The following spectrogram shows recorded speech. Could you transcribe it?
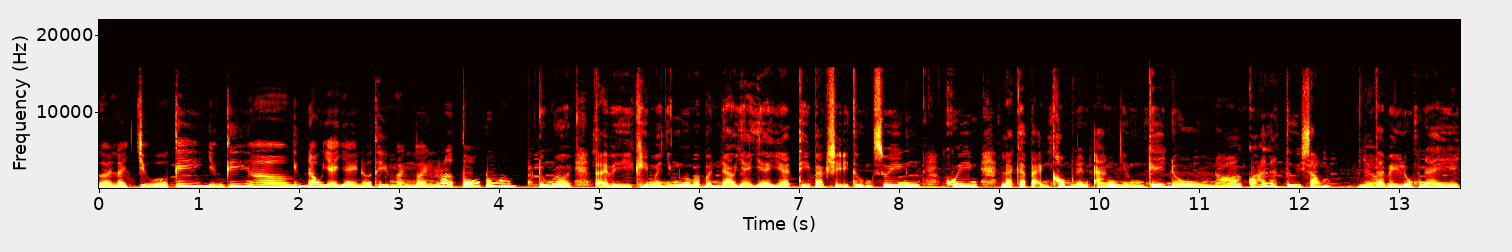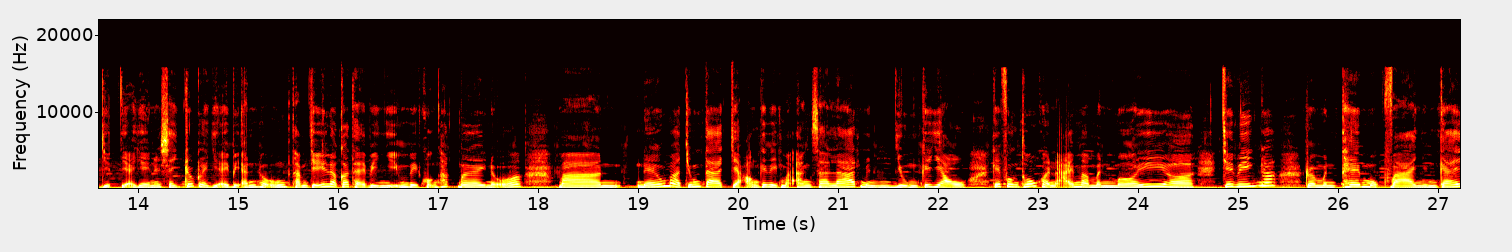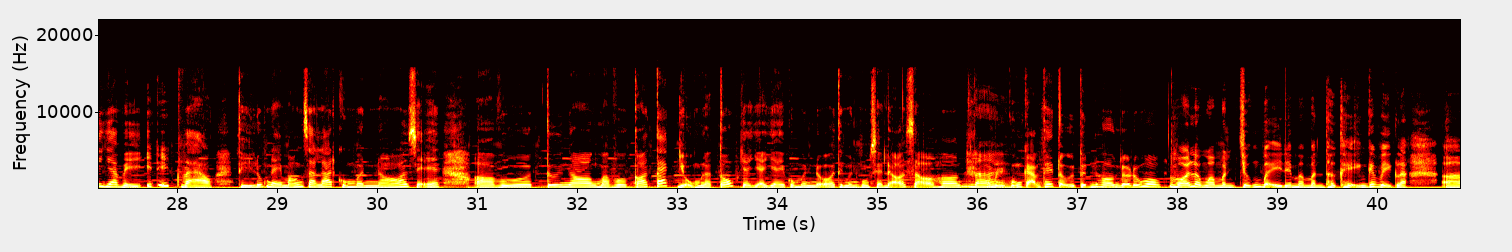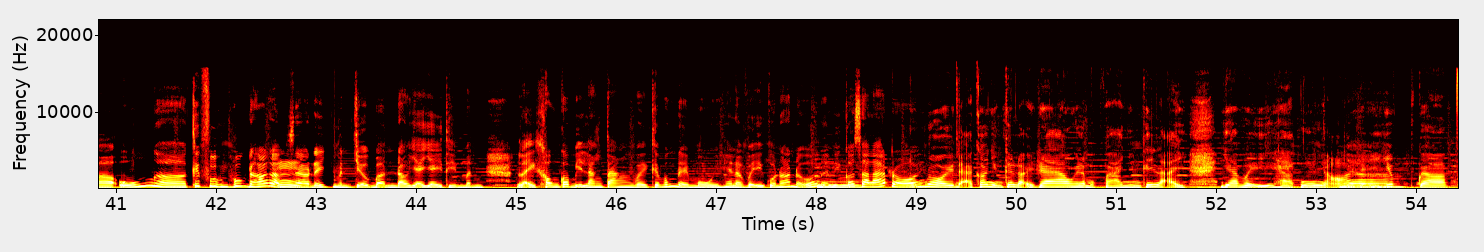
gọi là chữa cái những cái uh, chứng đau dạ dày nữa thì ừ. hoàn toàn rất là tốt đúng không? Đúng rồi tại vì khi mà những người mà bệnh đau dạ dày á thì bác sĩ thường xuyên khuyên là các bạn không nên ăn những cái đồ nó quá là tươi sống yeah. Dạ. tại vì lúc này dịch dạ dày nó sẽ rất là dễ bị ảnh hưởng thậm chí là có thể bị nhiễm vi khuẩn HB nữa mà nếu mà chúng ta chọn cái việc mà ăn salad mình dùng cái dầu cái phương thuốc hồi nãy mà mình mới uh, chế biến đó rồi mình thêm một vài những cái gia vị ít ít vào thì lúc này món salad của mình nó sẽ uh, vừa tươi ngon mà vừa có tác dụng là tốt cho dạ dày của mình nữa thì mình cũng sẽ đỡ sợ hơn Đấy. và mình cũng cảm thấy tự tin hơn nữa đúng không mỗi lần mà mình chuẩn bị để mà mình thực hiện cái việc là uh, uống uh, cái phương thuốc đó làm ừ. sao để mình chữa bệnh đau dạ dày thì mình lại không có bị lăn tăng về cái vấn đề mùi hay là vị của nó nữa tại vì có ừ. salad rồi đúng rồi đã có những cái loại rau hay là một vài những cái loại gia vị hạt nho nhỏ yeah. để giúp uh,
